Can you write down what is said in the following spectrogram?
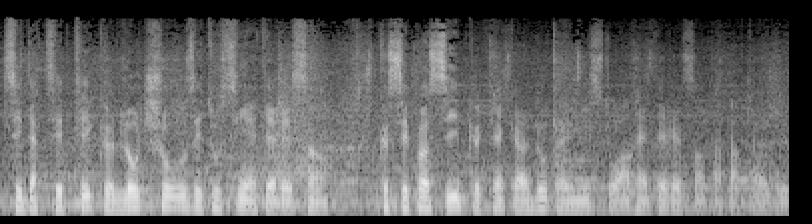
c'est d'accepter que l'autre chose est aussi intéressante, que c'est possible que quelqu'un d'autre a une histoire intéressante à partager.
